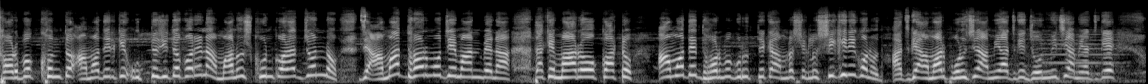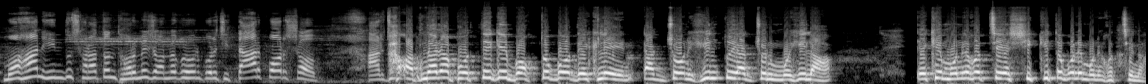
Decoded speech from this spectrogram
সর্বক্ষণ তো আমাদেরকে উত্তেজিত করে না, মানুষ খুন করার জন্য, যে আমার ধর্ম যে মানবে না, তাকে মারো, কাটো। আমাদের ধর্মগুরুর থেকে আমরা সেগুলো শিখিনি কোনো। আজকে আমার পরিচয়, আমি আজকে জন্মেছি আমি আজকে মহান হিন্দু সনাতন ধর্মে জন্মগ্রহণ করেছি, তারপর সব। আর আপনারা প্রত্যেকে বক্তব্য দেখলেন, একজন হিন্দু, একজন মহিলা। একে মনে হচ্ছে শিক্ষিত বলে মনে হচ্ছে না।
